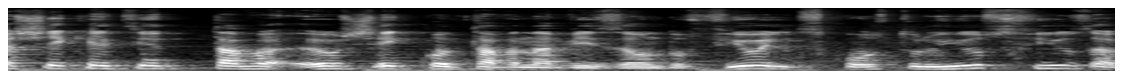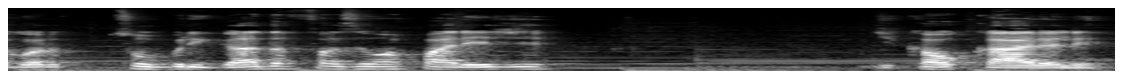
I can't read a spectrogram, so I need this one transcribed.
Achei que ele tinha, tava, eu achei que quando tava na visão do fio, ele desconstruiu os fios. Agora sou obrigado a fazer uma parede de calcário ali.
